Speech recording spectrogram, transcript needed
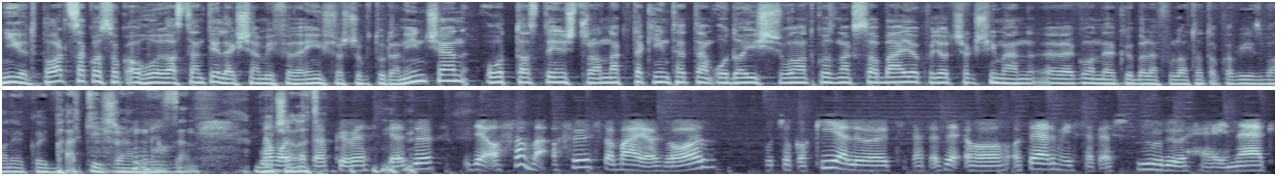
nyílt partszakaszok, ahol aztán tényleg semmiféle infrastruktúra nincsen, ott azt én strandnak tekinthetem, oda is vonatkoznak szabályok, vagy ott csak simán gond nélkül belefulladhatok a vízbe, anélkül, hogy bárki is rám nézzen. Bocsánat. Na most a következő. Ugye a, szabály, a fő szabály az az, hogy csak a kijelölt, tehát ez a, a természetes fürdőhelynek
